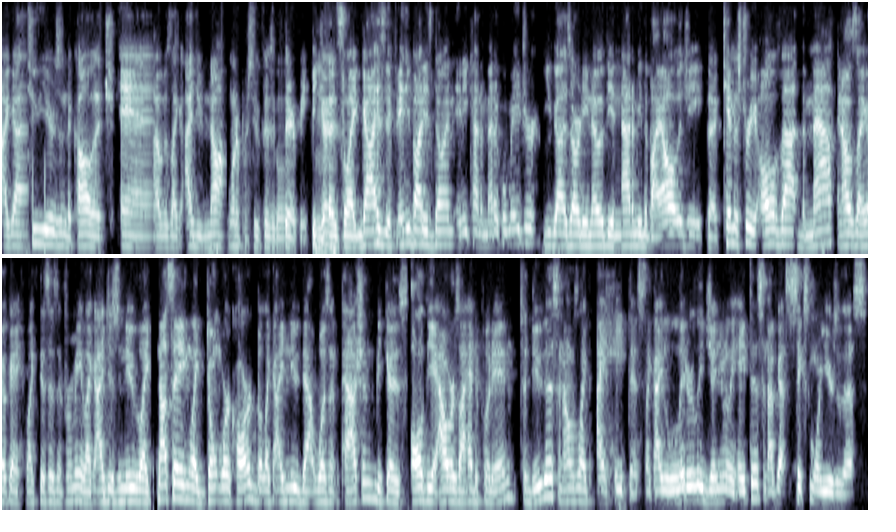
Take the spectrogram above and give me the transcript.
I got two years into college and I was like, I do not want to pursue physical therapy hmm. because, mm. like, guys, if anybody's done any kind of medical major, you guys already know the anatomy, the biology, the chemistry, all of that, the math. And I was like, okay, like, this isn't for me. Like, I just knew, like, not saying like don't work hard, but like, I knew that wasn't passion because all the hours I had to put in to do this. And I was like, I hate this. Like, I literally genuinely hate this. And I've got six more years of this.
